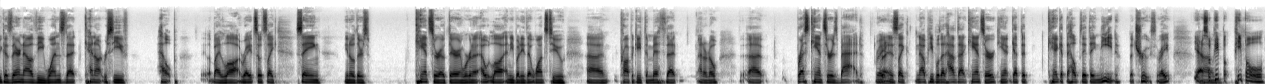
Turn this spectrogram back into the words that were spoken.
because they're now the ones that cannot receive help by law, right? So it's like saying, you know, there's cancer out there and we're going to outlaw anybody that wants to uh, propagate the myth that, I don't know, uh, breast cancer is bad, right? right? And it's like now people that have that cancer can't get the can't get the help that they need, the truth, right? Yeah. So um, people people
